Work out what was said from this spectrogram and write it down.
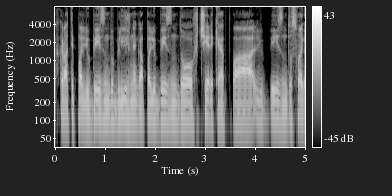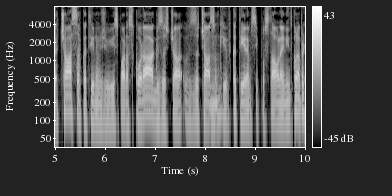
hkrati pa ljubezen do bližnjega, pa ljubezen do hčerke, pa ljubezen do svojega časa, v katerem živi, spara skorak za, ča, za časom, mm. -hmm. ki, v katerem si postavljen. In tako naprej.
